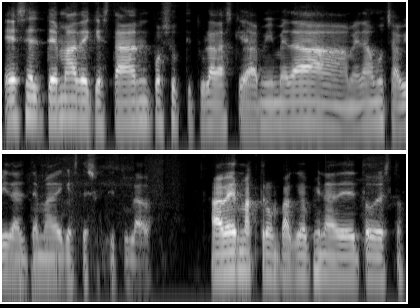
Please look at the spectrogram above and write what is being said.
es el tema de que están pues, subtituladas, que a mí me da, me da mucha vida el tema de que esté subtitulado. A ver, Mac Trompa, ¿qué opina de todo esto?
